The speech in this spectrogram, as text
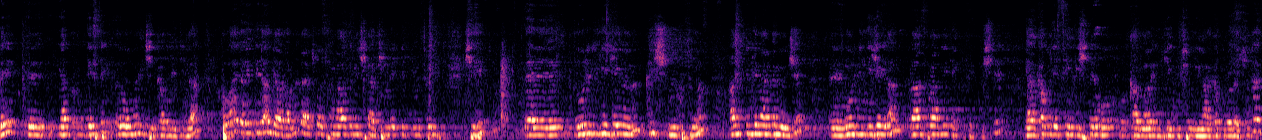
Ve e, yani destek olmak için kabul etti Kolay da reddeden bir adamdı. Belki basına malzeme çıkar. Kim reddettiğini söyleyeyim. Şeyi, e, Nuri Bilge Ceylan'ın Kış Uykusunu Halit Bilgener'den önce e, Nuri Bilge Ceylan Rasim abiye teklif etmişti. Yani kabul etseydi işte o, o karnlara gidecek bütün dünya kapıları açıldı.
